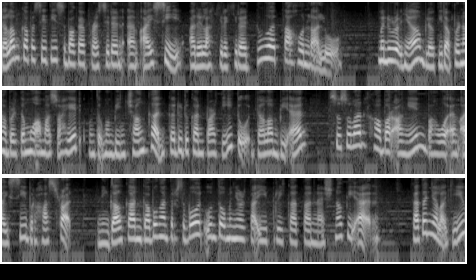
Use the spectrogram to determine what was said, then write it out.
dalam kapasiti sebagai Presiden MIC adalah kira-kira dua tahun lalu. Menurutnya, beliau tidak pernah bertemu Ahmad Zahid untuk membincangkan kedudukan parti itu dalam BN susulan khabar angin bahawa MIC berhasrat meninggalkan gabungan tersebut untuk menyertai Perikatan Nasional PN. Katanya lagi,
